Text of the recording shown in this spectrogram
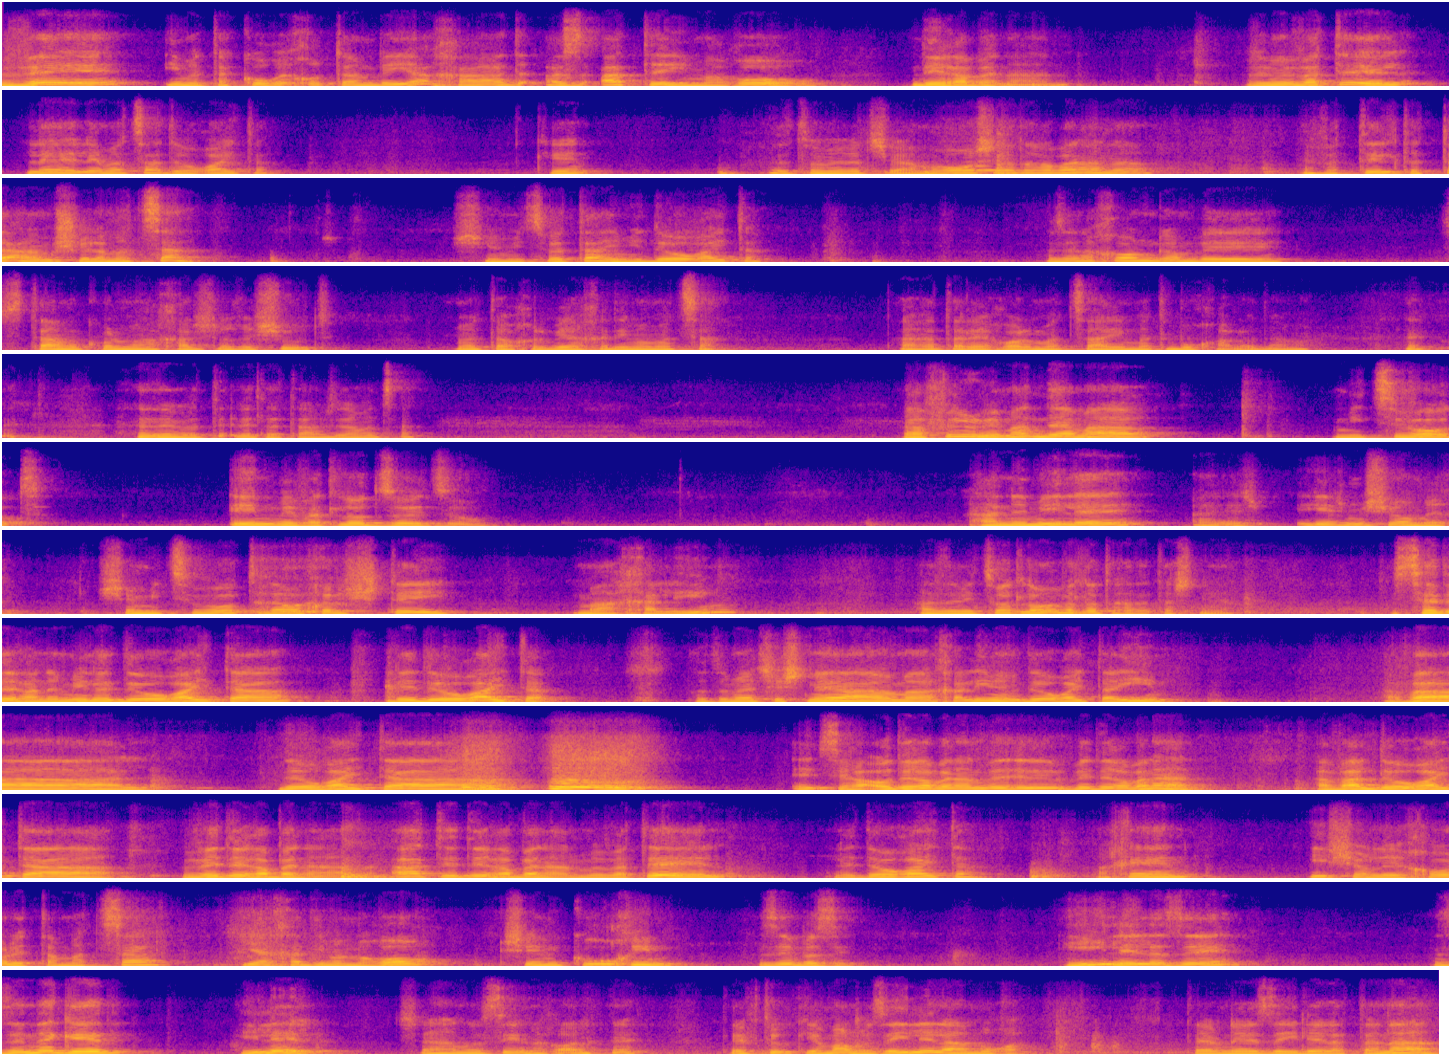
ואם אתה כורך אותם ביחד, אז אתי מרור דרבנן, ומבטל למצה דאורייתא. כן? זאת אומרת שהמרור של דרבנן מבטל את הטעם של המצה, שמצוותה היא מדאורייתא. וזה נכון גם בסתם כל מאכל של רשות, אם אתה אוכל ביחד עם המצה. אתה יכולת לאכול מצה עם מטבוחה, לא יודע מה. זה מבטל את הטעם של המצה. ואפילו למאן דאמר, מצוות אין מבטלות זו את זו. הנמילה, יש מי שאומר שמצוות, אדם אוכל שתי מאכלים, אז המצוות לא מבטלות אחת את השנייה. בסדר, הנמילה דאורייתא בדאורייתא. זאת אומרת ששני המאכלים הם דאורייתאים. אבל דאורייתא, אה, סליחה, או דרבנן ודרבנן. אבל דאורייתא ודרבנן, אתא דרבנן מבטל לדאורייתא. אכן, אי אפשר לאכול את המצה יחד עם המרור כשהם כרוכים זה בזה. הלל הזה זה נגד הלל, שאנחנו עושים, נכון? תכף כי אמרנו, זה הלל האמורה. תכף נראה איזה הלל התנא,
